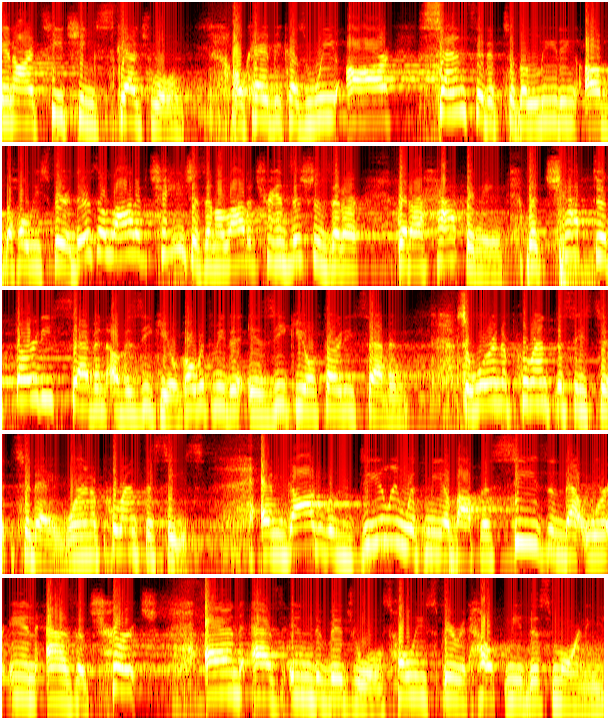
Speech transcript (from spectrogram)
in our teaching schedule. Okay? Because we are sensitive to the leading of the Holy Spirit. There's a lot of changes and a lot of transitions that are that are happening. But chapter 37 of Ezekiel. Go with me to Ezekiel 37. So we're in a parenthesis today. We're in a parenthesis. And God was dealing with me about the season that we're in as a church and as individuals. Holy Spirit, help me this morning.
